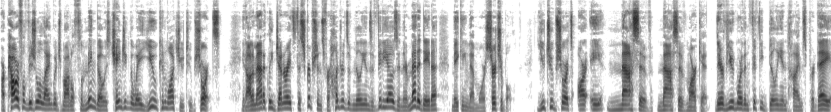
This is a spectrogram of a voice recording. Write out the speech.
Our powerful visual language model Flamingo is changing the way you can watch YouTube shorts. It automatically generates descriptions for hundreds of millions of videos in their metadata, making them more searchable. YouTube Shorts are a massive, massive market. They're viewed more than 50 billion times per day,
